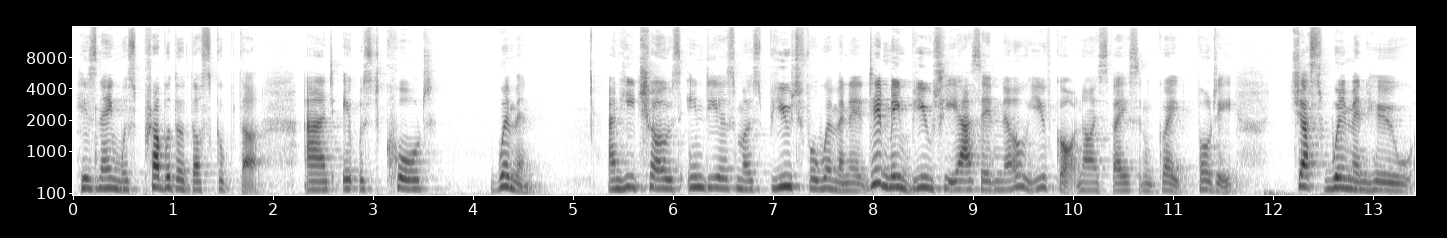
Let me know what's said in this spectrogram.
His name was Prabuddha Dasgupta, and it was called Women. And he chose India's most beautiful women. It didn't mean beauty as in, oh, you've got a nice face and great body. Just women who,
